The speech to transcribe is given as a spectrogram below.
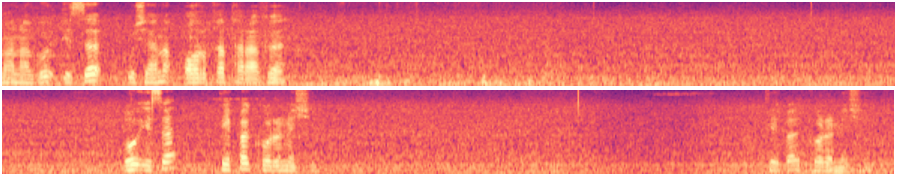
mana bu esa o'shani orqa tarafi. Bu esa tepa ko'rinishi. Tepa ko'rinishi.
